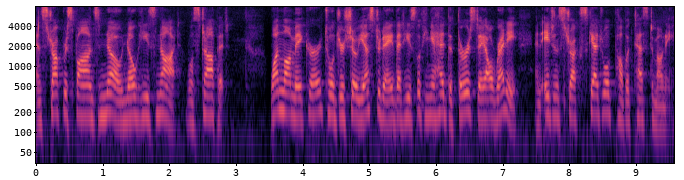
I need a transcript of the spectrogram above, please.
And Strzok responds, no, no, he's not. We'll stop it. One lawmaker told your show yesterday that he's looking ahead to Thursday already, and Agent Strzok scheduled public testimony.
